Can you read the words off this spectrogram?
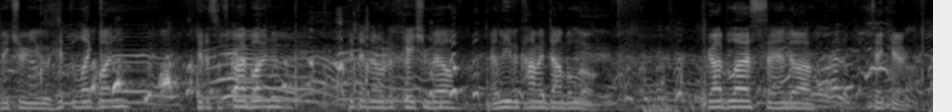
Make sure you hit the like button, hit the subscribe button, hit that notification bell, and leave a comment down below. God bless and uh, take care.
